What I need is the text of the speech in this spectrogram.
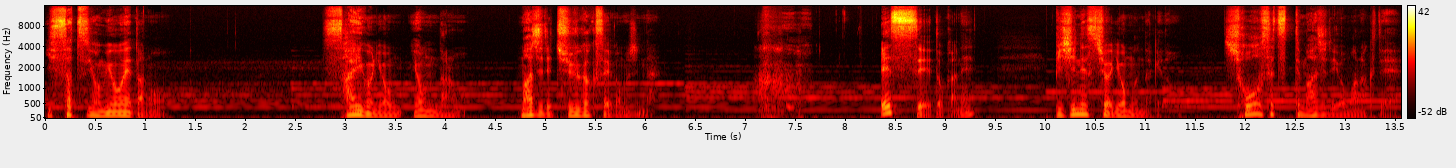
一冊読み終えたの、最後に読んだの、マジで中学生かもしんない。エッセイとかね、ビジネス書は読むんだけど、小説ってマジで読まなくて、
